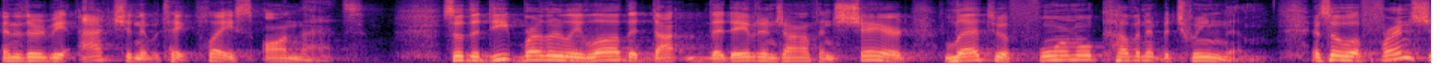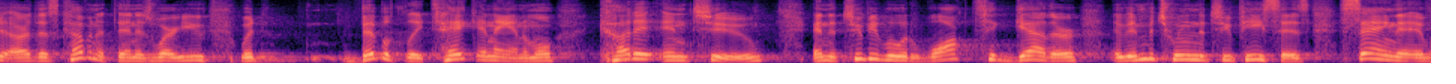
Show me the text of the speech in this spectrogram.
and that there would be action that would take place on that. So the deep brotherly love that, that David and Jonathan shared led to a formal covenant between them. And so a friendship, or this covenant then, is where you would biblically take an animal, cut it in two, and the two people would walk together in between the two pieces, saying that if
